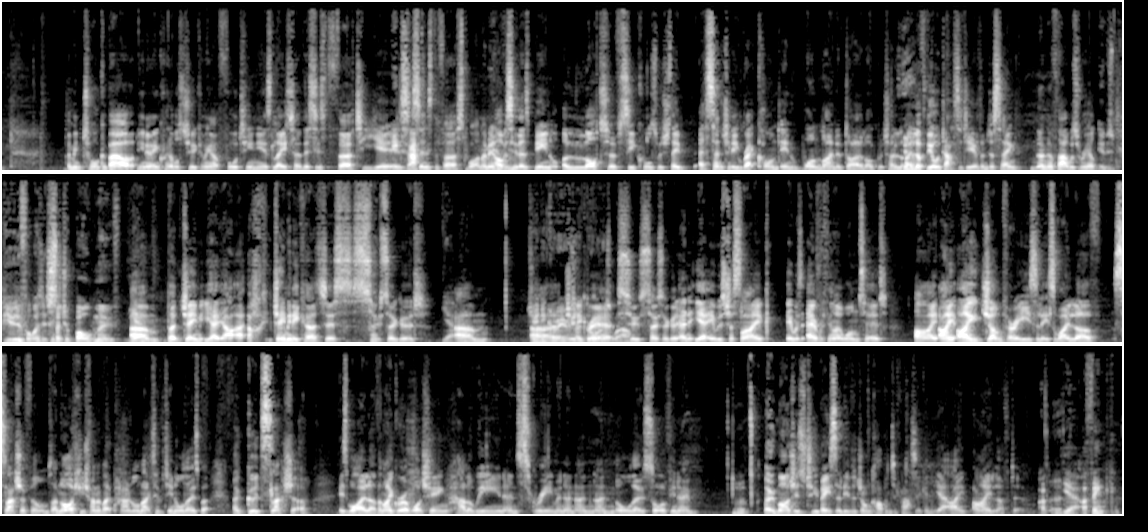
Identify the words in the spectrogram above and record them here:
I mean, talk about you know Incredibles two coming out 14 years later. This is 30 years Exactly. since the first one. I mean, Yeah. obviously there's been a lot of sequels which they essentially retconned in one line of dialogue, which I, I love the audacity of them just saying none of that was real. It was beautiful. was it such a bold move? Um, but Jamie, yeah, yeah I, Jamie Lee Curtis, so so good. Yeah. Um, Judy uh, Greer Judy Greer, as well. so, so so good. And yeah, it was just like it was everything I wanted. I, I I jump very easily, so I love slasher films. I'm not a huge fan of like Paranormal Activity and all those, but a good slasher is what I love. And I grew up watching Halloween and Scream and and, and, and all those sort of you know homages to basically the John Carpenter classic. And yeah, I I loved it. I, yeah, I think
